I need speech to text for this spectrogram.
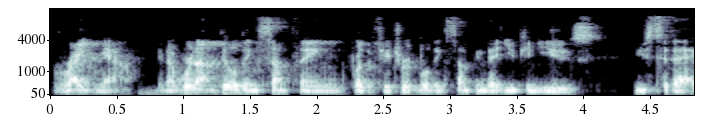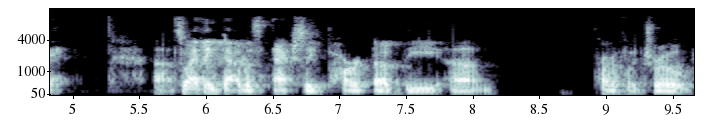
right now. You know, we're not building something for the future. We're building something that you can use use today. Uh, so I think that was actually part of the um, part of what drove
